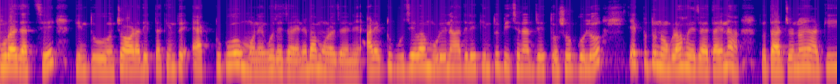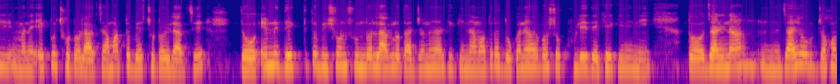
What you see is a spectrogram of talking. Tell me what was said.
মোড়া যাচ্ছে, কিন্তু চওড়া দিকটা কিন্তু একটুকুও মানে গোজা যায় না বা মোড়া যায় না আর একটু গুজে বা মুড়ে না দিলে কিন্তু বিছানার যে তোষকগুলো একটু তো নোংরা হয়ে যায়, তাই না? তো তার জন্যই আর কি মানে একটু ছোট লাগছে। আমার তো বেশ ছোটই লাগছে। তো এমনি দেখতে তো ভীষণ সুন্দর লাগল তার জন্যই আর কি কিনলাম। অতটা দোকানে অবশ্য খুলে দেখে কিনিনি। তো জানি না যাই হোক, যখন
